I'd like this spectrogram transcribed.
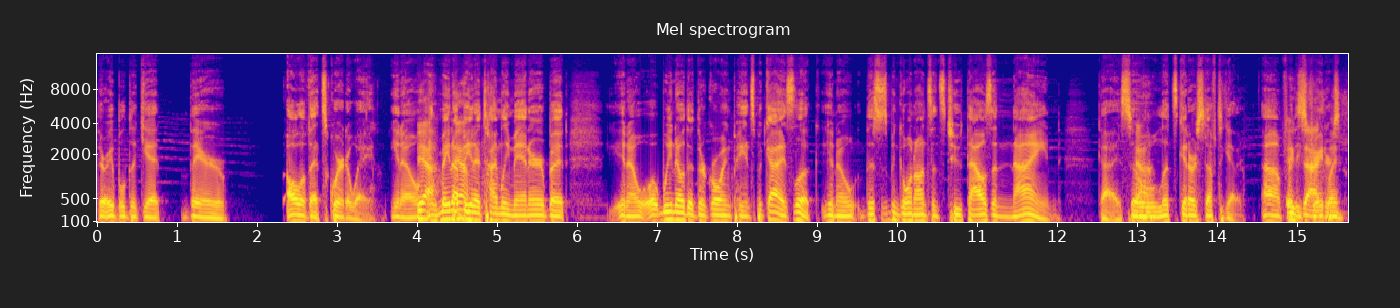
they're able to get their all of that squared away. You know, yeah, it may not yeah. be in a timely manner, but you know, we know that they're growing pains. But guys, look, you know, this has been going on since 2009, guys. So Yeah. let's get our stuff together uh, for Exactly. these creators.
